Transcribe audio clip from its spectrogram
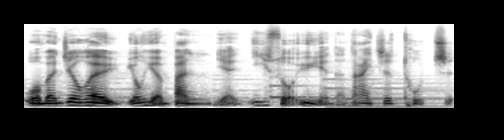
我们就会永远扮演《伊索寓言》的那一只兔子，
